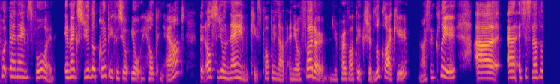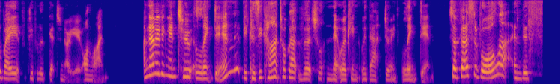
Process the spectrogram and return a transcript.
put their names forward. It makes you look good because you're, you're helping out, but also your name keeps popping up and your photo, your profile pic should look like you, nice and clear. Uh, and it's just another way for people to get to know you online. I'm now moving into LinkedIn because you can't talk about virtual networking without doing LinkedIn. So, first of all, in this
